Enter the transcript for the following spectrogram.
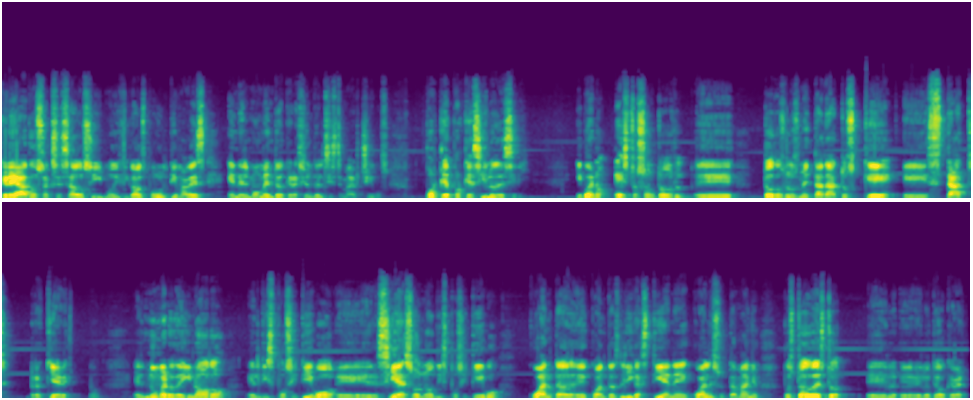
creados, accesados y modificados por última vez en el momento de creación del sistema de archivos. ¿Por qué? Porque así lo decidí. Y bueno, estos son todos, eh, todos los metadatos que eh, STAT requiere. El número de inodo, el dispositivo, eh, si es o no dispositivo, cuántas ligas tiene, cuál es su tamaño. Pues todo esto eh, lo tengo que ver.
